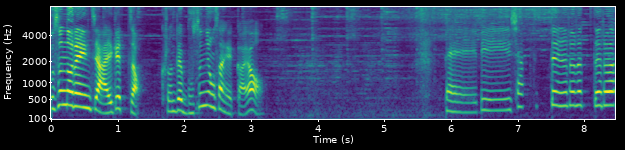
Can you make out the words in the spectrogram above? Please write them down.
무슨 노래인지 알겠죠? 그런데 무슨 영상일까요? 베이비 샥 뚜르르뚜르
